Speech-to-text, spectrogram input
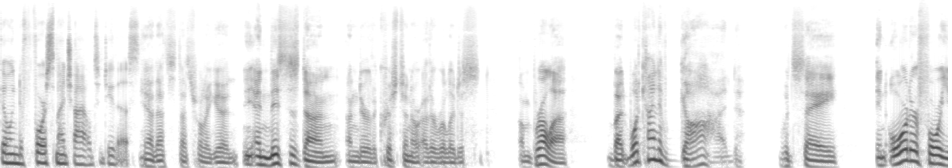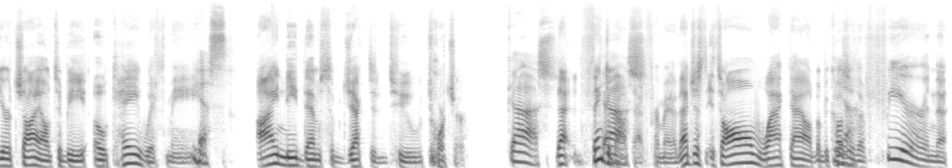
going to force my child to do this. Yeah, that's that's really good. And this is done under the Christian or other religious umbrella. But what kind of God would say, in order for your child to be okay with me, Yes. I need them subjected to torture? Gosh. That think about that for a minute. That just it's all whacked out, but because Yeah. of the fear and the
